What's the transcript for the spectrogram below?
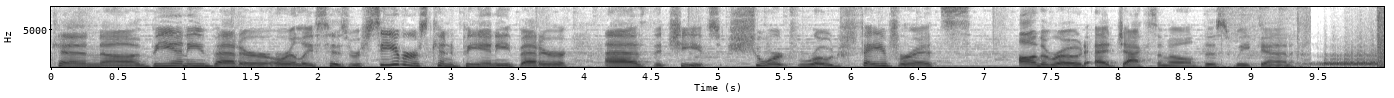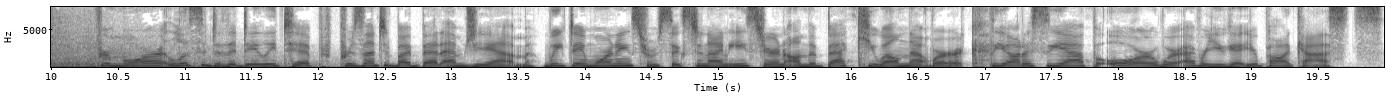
can uh, be any better, or at least his receivers can be any better as the Chiefs' short road favorites on the road at Jacksonville this weekend. For more, listen to the Daily Tip presented by BetMGM. Weekday mornings from 6 to 9 Eastern on the BetQL network, the Audacy app, or wherever you get your podcasts.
